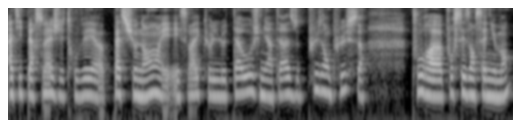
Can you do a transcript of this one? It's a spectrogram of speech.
à titre personnel, je l'ai trouvé euh, passionnant et, et c'est vrai que le Tao, je m'y intéresse de plus en plus pour, euh, pour ces enseignements.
